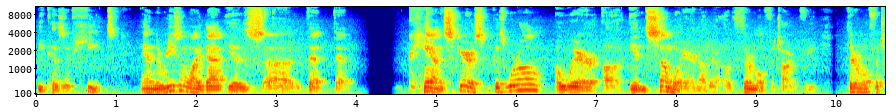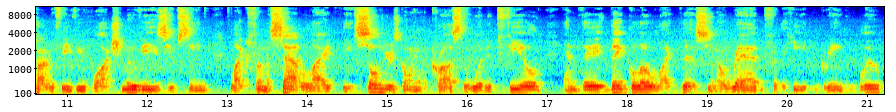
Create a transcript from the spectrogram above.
because of heat. And the reason why that is uh, that that can scare us because we're all aware uh, in some way or another of thermal photography. Thermal photography, if you've watched movies, you've seen like from a satellite, the soldiers going across the wooded field, and they, they glow like this, you know, red for the heat and green and blue.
